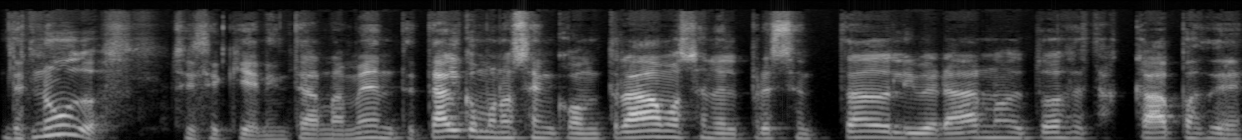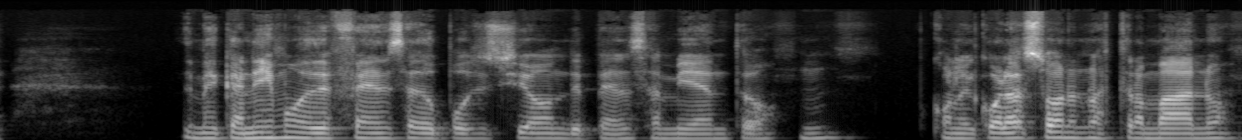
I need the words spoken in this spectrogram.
desnudos, si se quiere, internamente, tal como nos encontramos en el presentado, liberarnos de todas estas capas de, mecanismo de defensa, de oposición, de pensamiento, con el corazón en nuestra mano,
